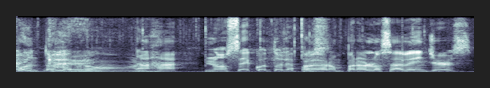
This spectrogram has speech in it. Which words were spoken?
cuánto le. cabrón. Ajá. No sé cuánto le pagaron para los Avengers.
